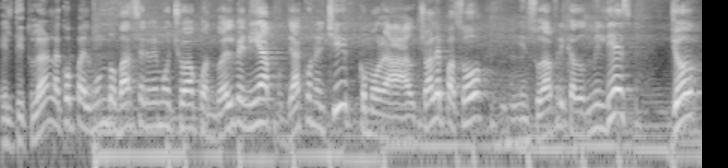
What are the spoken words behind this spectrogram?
El titular en la Copa del Mundo va a ser Memo Ochoa cuando él venía pues, ya con el chip, como a Ochoa le pasó en Sudáfrica 2010. Yo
